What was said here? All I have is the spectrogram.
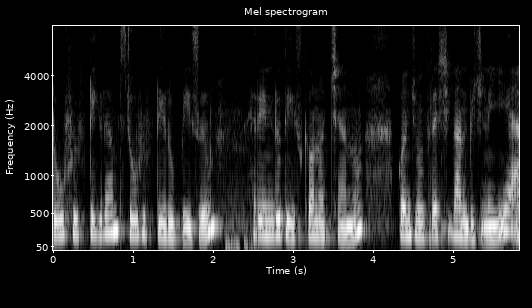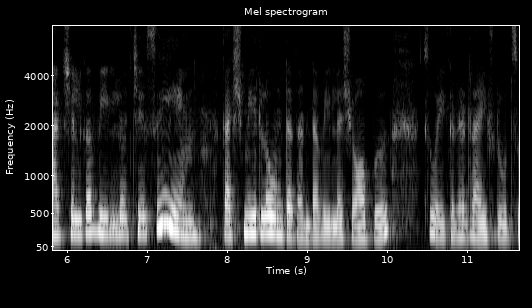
two fifty grams two fifty rupees రెండు తీసుకొని వచ్చాను. కొంచెం ఫ్రెష్గా అనిపించినాయి. యాక్చువల్గా వీళ్ళు వచ్చేసి కాశ్మీర్లో ఉంటుందంట వీళ్ళ షాప్. సో ఇక్కడ డ్రై ఫ్రూట్స్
